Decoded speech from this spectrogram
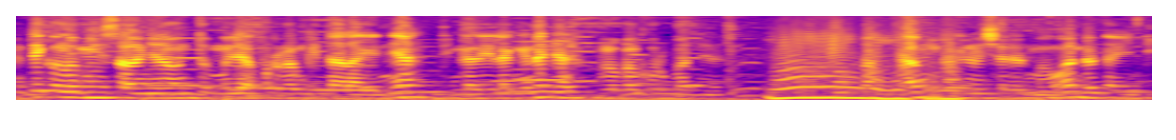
Nanti kalau misalnya untuk melihat program kita lainnya, tinggal hilangin aja global kurbannya. Hmm. Padang.indonesiadermawan.id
